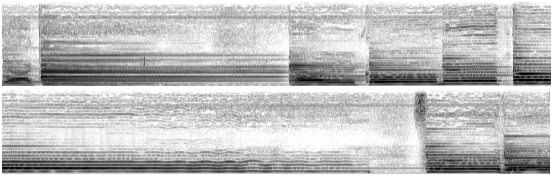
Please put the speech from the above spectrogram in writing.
이야기. 달콤 사랑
